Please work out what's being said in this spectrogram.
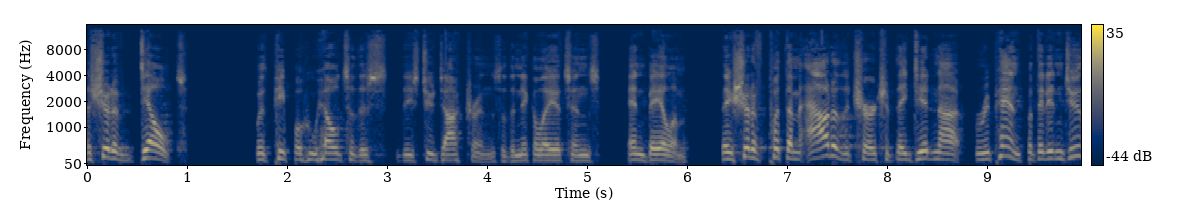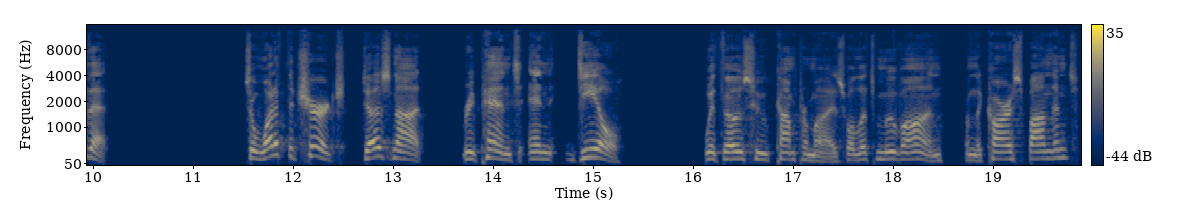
They should have dealt with people who held to this, these two doctrines of the Nicolaitans and Balaam. They should have put them out of the church if they did not repent, but they didn't do that. So, what if the church does not repent and deal with those who compromise? Well, let's move on from the correspondent.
